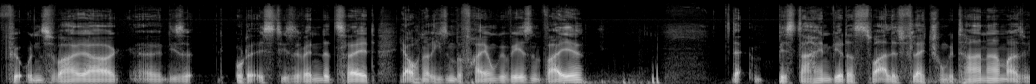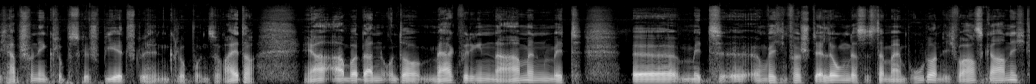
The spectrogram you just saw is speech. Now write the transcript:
für uns war ja äh, diese, oder ist diese Wendezeit ja auch eine Riesenbefreiung gewesen, weil da, bis dahin wir das zwar alles vielleicht schon getan haben, also ich habe schon in Clubs gespielt, Studentenclub und so weiter, ja, aber dann unter merkwürdigen Namen mit äh, mit äh, irgendwelchen Verstellungen, das ist dann mein Bruder und ich war es gar nicht.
